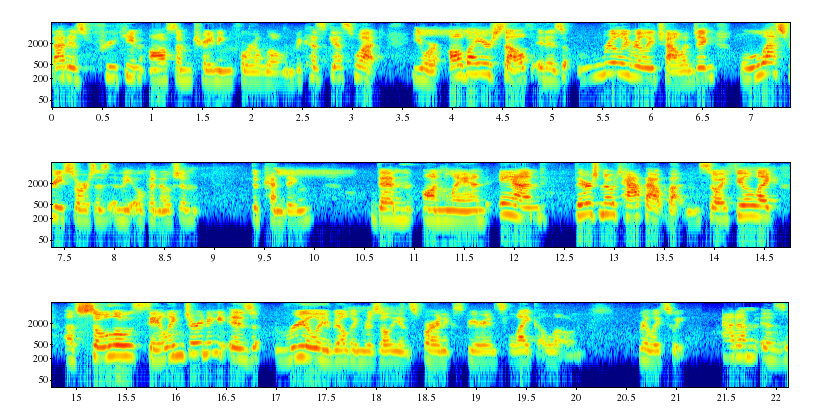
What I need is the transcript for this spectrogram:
that is freaking awesome training for alone. Because guess what? You are all by yourself. It is really, really challenging. Less resources in the open ocean, depending, than on land. And there's no tap out button. So I feel like a solo sailing journey is really building resilience for an experience like Alone. Really sweet. Adam is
